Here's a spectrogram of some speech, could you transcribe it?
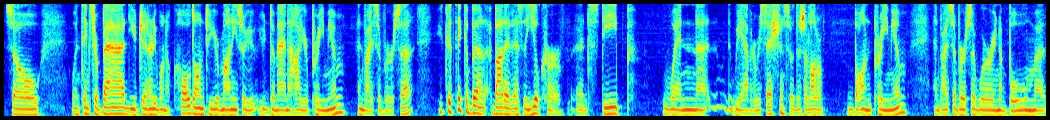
So, when things are bad, you generally want to hold on to your money, so you, you demand a higher premium, and vice versa. You could think about, about it as the yield curve. It's steep when uh, we have a recession, so there's a lot of bond premium, and vice versa. We're in a boom, uh,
